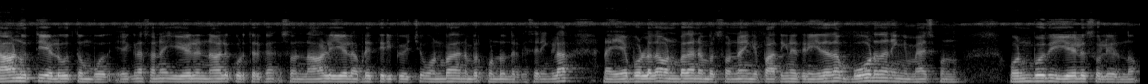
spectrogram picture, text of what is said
நானூற்றி எழுபத்தொம்போது ஏற்கனவே சொன்னேன் ஏழு நாலு கொடுத்துருக்கேன். ஸோ நாலு ஏழு அப்படியே திருப்பி வச்சு ஒன்பதாம் நம்பர் கொண்டு வந்திருக்கேன். சரிங்களா? நான் ஏ போர்டில் தான் ஒன்பதாம் நம்பர் சொன்னேன். இங்கே பார்த்தீங்கன்னா தெரியும். இதை தான் போர்டு தான் நீங்கள் மேட்ச் பண்ணணும். ஒன்பது ஏழு சொல்லியிருந்தோம்.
